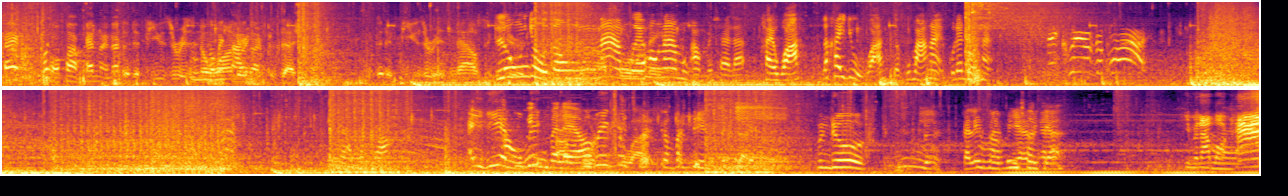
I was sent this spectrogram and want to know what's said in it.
แป้งขอฝากแป้งหน่อยนะ The diffuser is no Oh my longer in God. your possession. The diffuser is now ลุง secured. อยู่ตรงหน้ามึงเลยห้องหน้ามึงอะไม่ใช่ละใครวะ แล้วใครอยู่วะ เดี๋ยวกูมาให้ กูเล่นโดนให้เดี๋ยวมันวะ ไอ้เหี้ยเอากูวิ่งไปแล้ว กูวิ่งไปชนกับบัณฑิตนี่มึงดู นี่การเล่นโซเฟียวิ่งชนเมื่อกั กี้นกิมนาบอกให้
